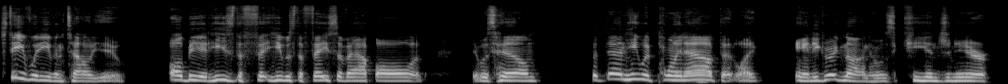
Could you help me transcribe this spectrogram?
Steve would even tell you, albeit he's the he was the face of Apple and it was him, but then he would point out that like Andy Grignon, who was a key engineer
